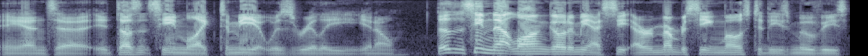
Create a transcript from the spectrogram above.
and uh, it doesn't seem like to me it was really you know doesn't seem that long ago to me. I see I remember seeing most of these movies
